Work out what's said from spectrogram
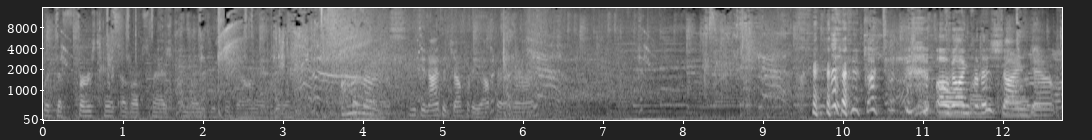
With the first hit of up smash and then just a down air to him. Oh, he denied the jump of the up air there. oh, Oh going for my the shine gosh. jump.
